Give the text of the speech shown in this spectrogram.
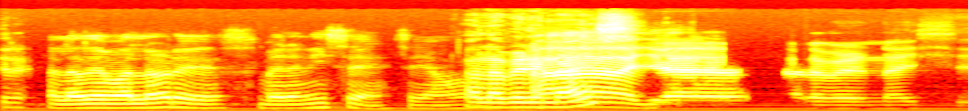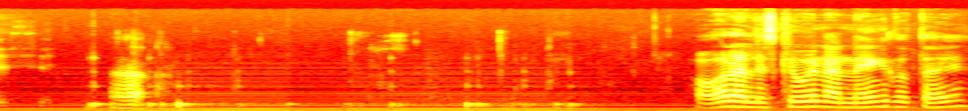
era? a la de Valores, Berenice se llamaba. A la Very Ah, ya. A la very nice, sí, sí. Ah, Órale, qué buena anécdota, eh.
